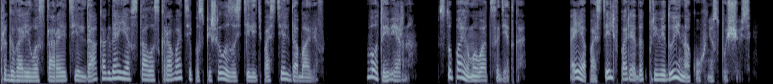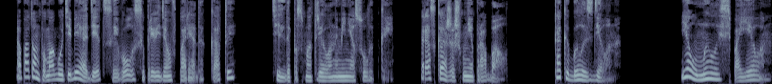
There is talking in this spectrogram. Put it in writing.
проговорила старая Тильда, а когда я встала с кровати, поспешила застелить постель, добавив. Вот и верно. Ступай умываться, детка а я постель в порядок приведу и на кухню спущусь. А потом помогу тебе одеться и волосы приведем в порядок. А ты?» Тильда посмотрела на меня с улыбкой. «Расскажешь мне про бал». Так и было сделано. Я умылась, поела,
